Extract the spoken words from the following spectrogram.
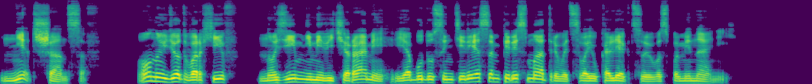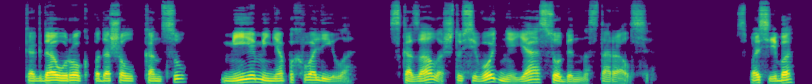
нет шансов. Он уйдет в архив, но зимними вечерами я буду с интересом пересматривать свою коллекцию воспоминаний. Когда урок подошел к концу, Мия меня похвалила. Сказала, что сегодня я особенно старался. «Спасибо»,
